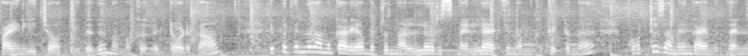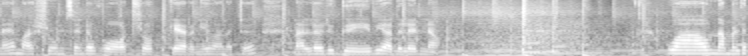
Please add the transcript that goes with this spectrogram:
ഫൈനലി ചോപ്പ് ചെയ്തത് നമുക്ക് ഇട്ട് കൊടുക്കാം. ഇപ്പം തന്നെ നമുക്കറിയാൻ പറ്റും നല്ലൊരു സ്മെല്ലായിരിക്കും നമുക്ക് കിട്ടുന്നത്. കുറച്ച് സമയം കഴിയുമ്പോൾ തന്നെ മഷ്റൂംസിന്റെ വാട്ടറൊക്കെ ഇറങ്ങി വന്നിട്ട് നല്ലൊരു ഗ്രേവി അതിൽ തന്നെ. വാവ് നമ്മളുടെ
